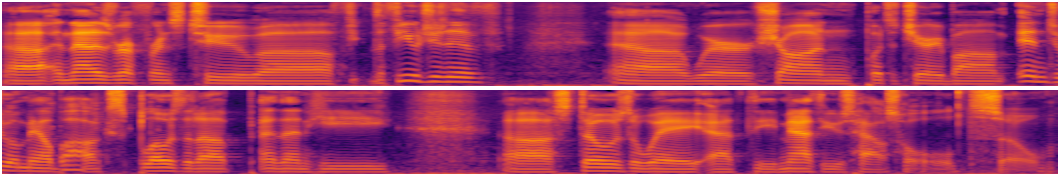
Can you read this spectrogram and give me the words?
Uh, and that is reference to uh, F- The Fugitive, uh, where Shawn puts a cherry bomb into a mailbox, blows it up, and then he uh, stows away at the Matthews household. So.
